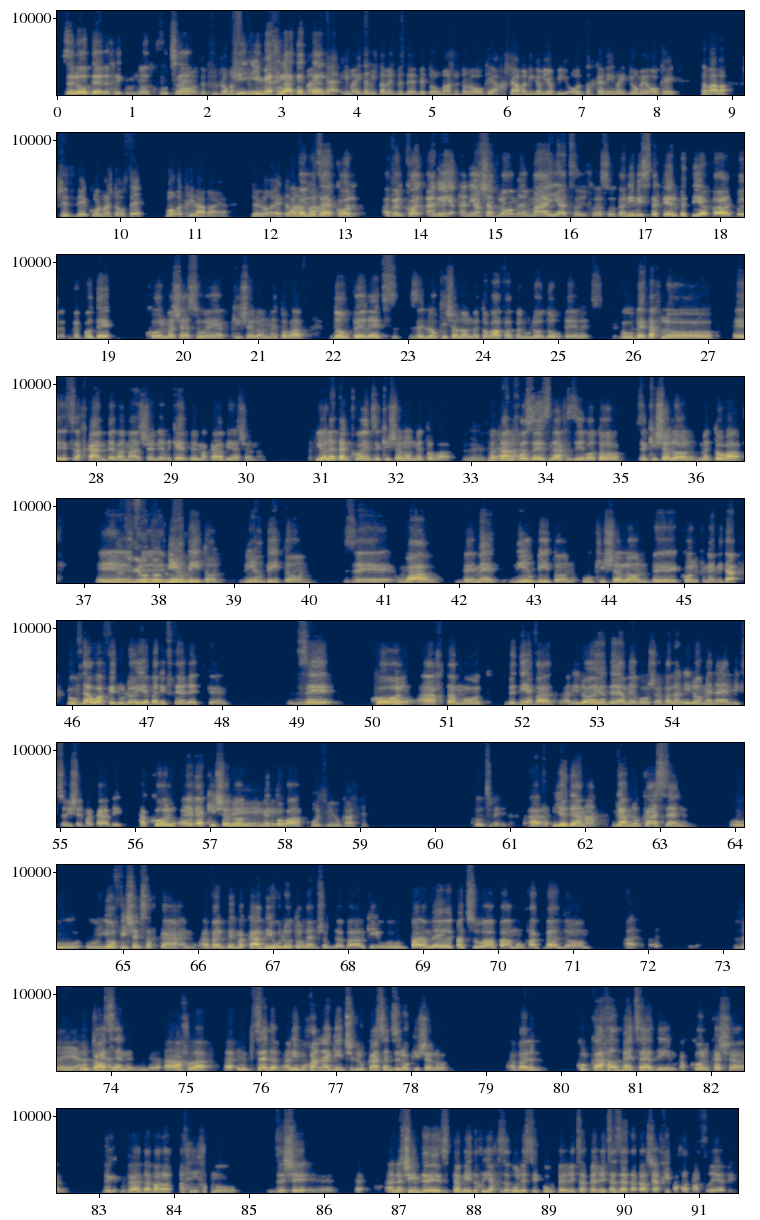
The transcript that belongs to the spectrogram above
זה לא דרך לבנות קבוצה. לא, זה פשוט לא כי מספיק. אם החלטת... אם היית, אם היית משתמש בזה בתור משהו שאתה אומר, אוקיי, עכשיו אני גם אביא עוד שחקנים, הייתי אומר, אוקיי, סבבה, שזה כל מה שאתה עושה, פה מתחילה הבעיה. זה לא עצם אבל הבעיה. זה הכל... אבל כל... אני, אני עכשיו לא אומר מה היה צריך לעשות, אני מסתכל בדיעבד ובודק. כל מה שעשו היה כישלון מטורף. דור פרץ זה לא כישלון מטורף, אבל הוא לא דור פרץ, והוא בטח לא אה, שחקן ברמה של הרכב במכבי השנה. יונתן כהן זה כישלון מטורף. מתן היה... חוזז להחזיר אותו זה כישלון מטורף. אה, ניר ביטון, ניר ביטון זה וואו, באמת, ניר ביטון הוא כישלון בכל קנה מידה, ועובדה הוא אפילו לא יהיה בנבחרת, כן? זה כל ההחתמות בדיעבד, אני לא יודע מראש, אבל אני לא מנהל מקצועי של מכבי, הכל היה כישלון מטורף. חוץ מלוקאסן. חוץ מ... אה, יודע מה? גם לוקאסן הוא, הוא יופי של שחקן, אבל במכבי הוא לא תורם שום דבר, כי הוא פעם אה, פצוע, פעם מורחק באדום. זה... לוקאסן, אחלה. בסדר, אני מוכן להגיד שלוקאסן זה לא כישלון, אבל כל כך הרבה צעדים, הכל כשל, והדבר הכי חמור זה שאנשים תמיד יחזרו לסיפור פריצה, פריצה זה הדבר שהכי פחות מפריע לי.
